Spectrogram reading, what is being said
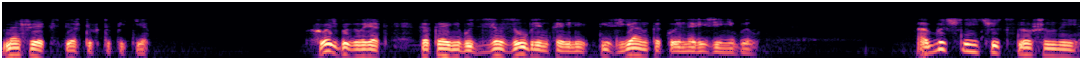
Наши эксперты в тупике. Хоть бы, говорят, какая-нибудь зазубринка или изъян какой на резине был. Обычный, чуть сношенный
